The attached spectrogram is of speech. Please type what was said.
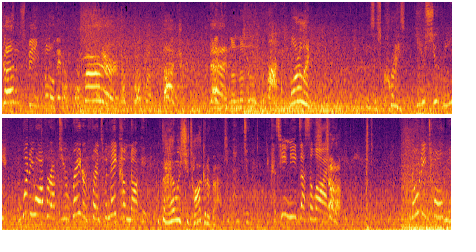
Guns being pulled and murder! Well, fuck them! No, no, no. Fuck! Marlon! Jesus Christ. You shoot me, and what do you offer up to your raider friends when they come knocking? What the hell is she talking about? He won't do it, because he needs us alive. Shut up! Brody told me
